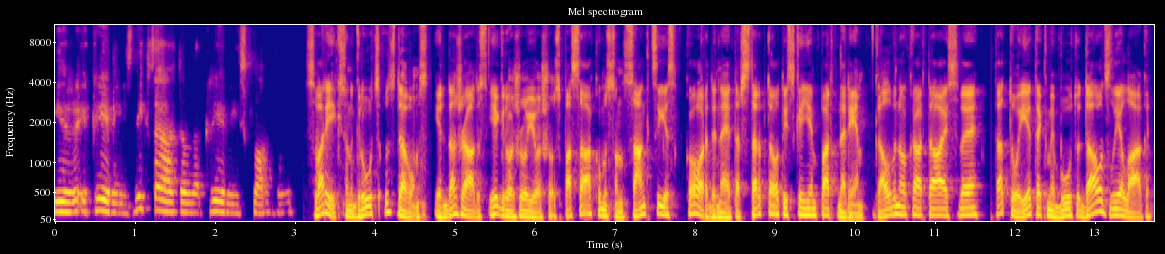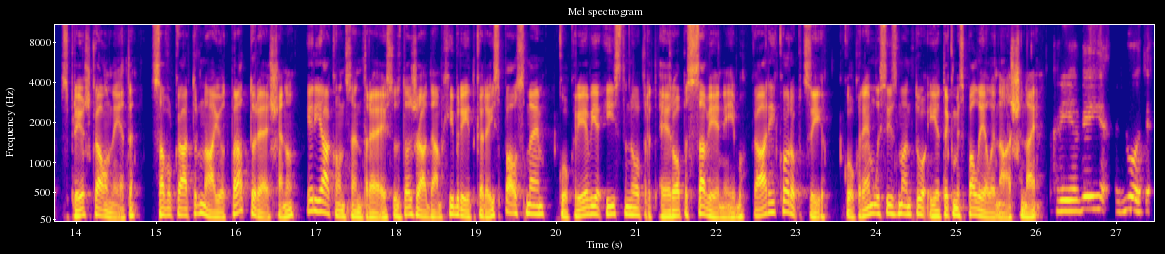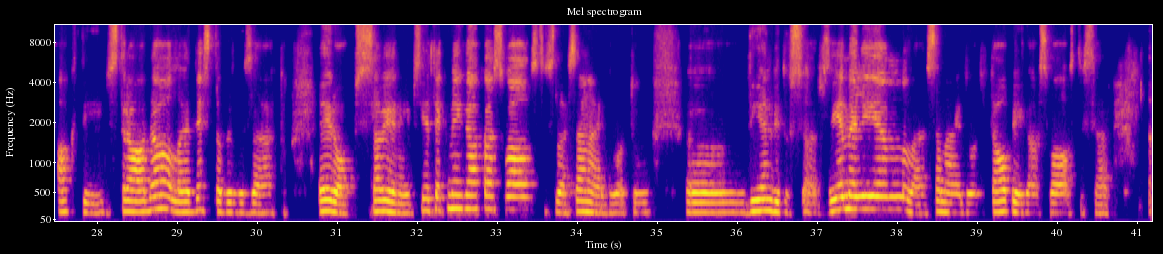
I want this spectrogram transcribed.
ir Krievijas diktēta un ar Krievijas klātbūtni. Svarīgs un grūts uzdevums ir dažādus iegrožojošos pasākumus un sankcijas koordinēt ar starptautiskajiem partneriem, galvenokārt ASV, tad to ietekme būtu daudz lielāka, spriež Kalniete. Savukārt, runājot par atturēšanu, ir jākoncentrējas uz dažādām hibrīdkara izpausmēm, ko Krievija īsteno pret Eiropas Savienību, kā arī korupciju, ko Kremlis izmanto ietekmes palielināšanai. Krievija ļoti aktīvi strādā, lai destabilizētu Eiropas Savienības ietekmīgākās valstis, lai sanaidotu uh, dienvidus ar ziemeļiem, lai sanaidotu taupīgās valstis ar,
